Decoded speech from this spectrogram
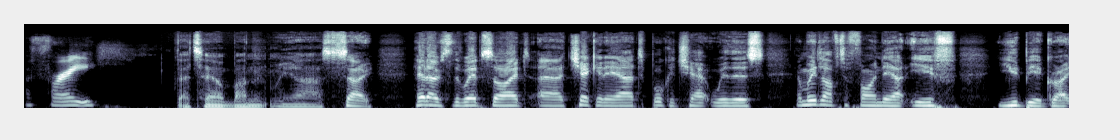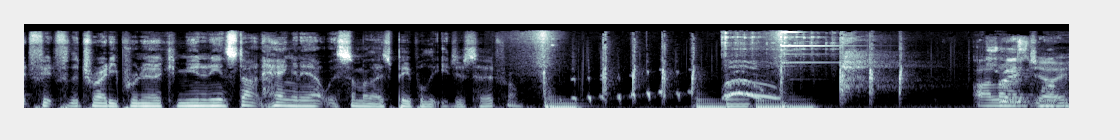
for free. That's how abundant we are. So head over to the website, uh, check it out, book a chat with us, and we'd love to find out if you'd be a great fit for the tradiepreneur community and start hanging out with some of those people that you just heard from. I love it, Joe.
